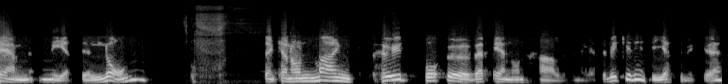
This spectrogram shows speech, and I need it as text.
fem meter lång. Den kan ha en mankhöjd på över en och en halv meter, vilket inte är jättemycket.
